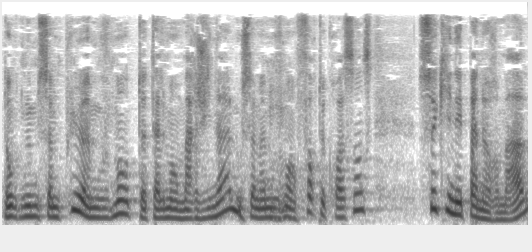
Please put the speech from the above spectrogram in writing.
Donc nous ne sommes plus un mouvement totalement marginal, nous sommes un mouvement en forte croissance. Ce qui n'est pas normal,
